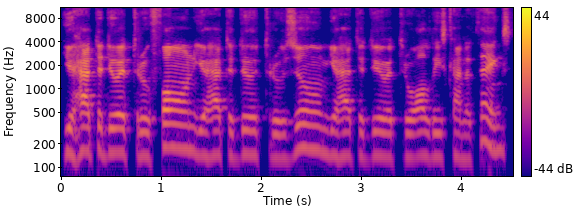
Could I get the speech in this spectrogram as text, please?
you had to do it through phone you had to do it through zoom you had to do it through all these kind of things.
